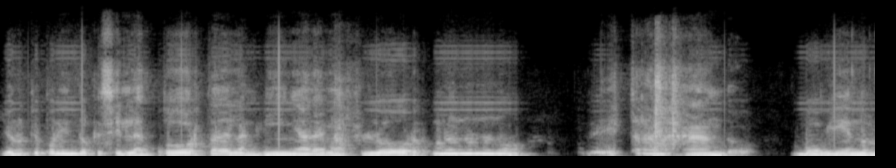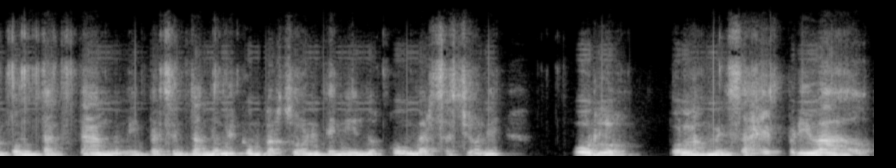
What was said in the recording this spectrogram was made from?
Yo no estoy poniendo que si la torta de la niña, de la flor, no, no, no, no. Es trabajando, moviéndome, contactándome, presentándome con personas, teniendo conversaciones por los, por los mensajes privados,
